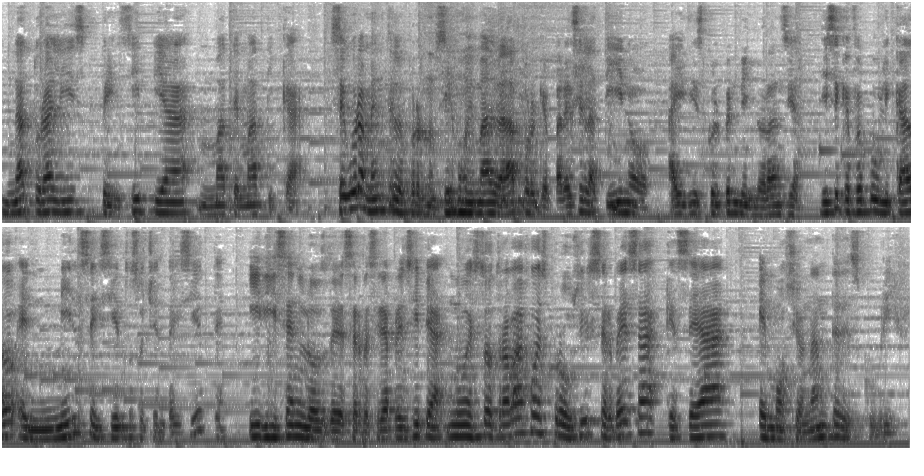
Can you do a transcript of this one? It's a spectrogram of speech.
Naturalis Principia Mathematica Seguramente lo pronuncié muy mal, ¿verdad? Porque parece latino. Ay, disculpen mi ignorancia. Dice que fue publicado en 1687. Y dicen los de Cervecería Principia, nuestro trabajo es producir cerveza que sea emocionante descubrir.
